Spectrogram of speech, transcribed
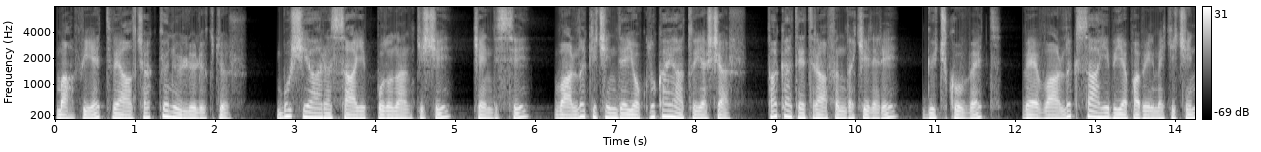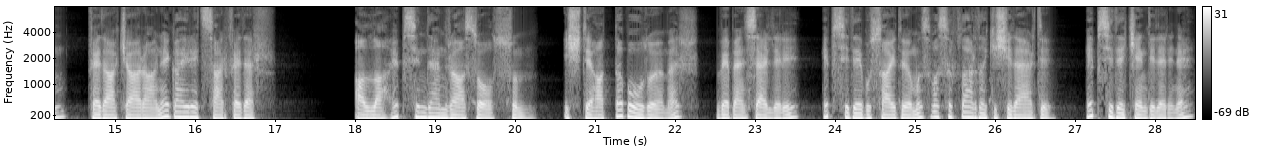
mahviyet ve alçak gönüllülüktür. Bu şiara sahip bulunan kişi kendisi varlık içinde yokluk hayatı yaşar. Fakat etrafındakileri güç kuvvet ve varlık sahibi yapabilmek için fedakarane gayret sarf eder. Allah hepsinden razı olsun. İşte hatta boğulu Ömer ve benzerleri hepsi de bu saydığımız vasıflarda kişilerdi. Hepsi de kendilerine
